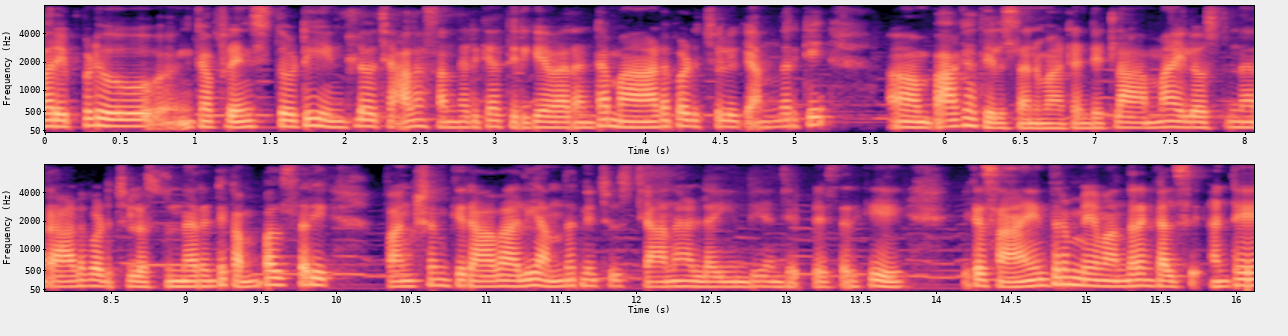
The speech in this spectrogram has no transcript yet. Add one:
వారు ఎప్పుడు ఇంకా ఫ్రెండ్స్ తోటి ఇంట్లో చాలా సందడిగా తిరిగేవారంట. మా ఆడపడుచులకి అందరికీ బాగా తెలుసు అనమాట అండి. ఇట్లా అమ్మాయిలు వస్తున్నారు ఆడపడుచులు వస్తున్నారంటే కంపల్సరీ ఫంక్షన్కి రావాలి అందరినీ చూసి చాలా అయింది అని చెప్పేసరికి ఇక సాయంత్రం మేమందరం కలిసి అంటే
